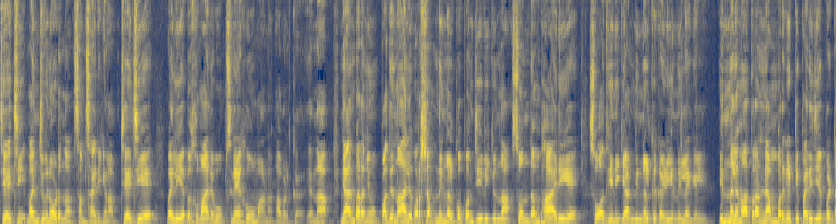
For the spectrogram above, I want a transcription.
ചേച്ചി മഞ്ജുവിനോടൊന്ന് സംസാരിക്കണം. ചേച്ചിയെ വലിയ ബഹുമാനവും സ്നേഹവുമാണ് അവൾക്ക്. എന്ന് ഞാൻ പറഞ്ഞു പതിനാല് വർഷം നിങ്ങൾക്കൊപ്പം ജീവിക്കുന്ന സ്വന്തം ഭാര്യയെ സ്വാധീനിക്കാൻ നിങ്ങൾക്ക് കഴിയുന്നില്ലെങ്കിൽ ഇന്നലെ മാത്രം നമ്പർ കെട്ടി പരിചയപ്പെട്ട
